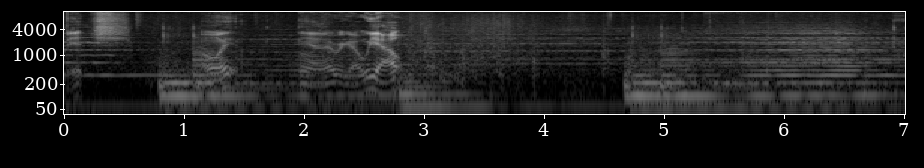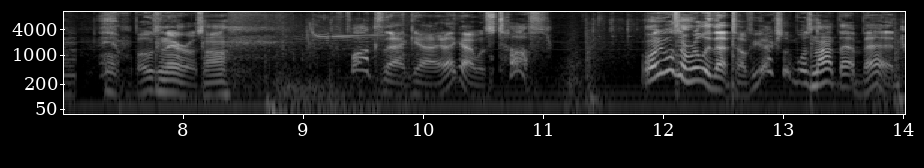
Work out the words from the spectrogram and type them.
Bitch. Oh, wait. Yeah, there we go. We out. Bows and arrows, huh? Fuck that guy. That guy was tough. Well, he wasn't really that tough. He actually was not that bad.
